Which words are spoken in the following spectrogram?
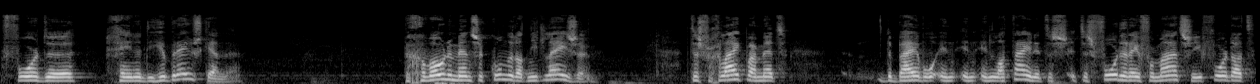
voor degenen die Hebreeuws kenden. De gewone mensen konden dat niet lezen. Het is vergelijkbaar met de Bijbel in, in, in Latijn. Het is, het is voor de Reformatie, voordat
